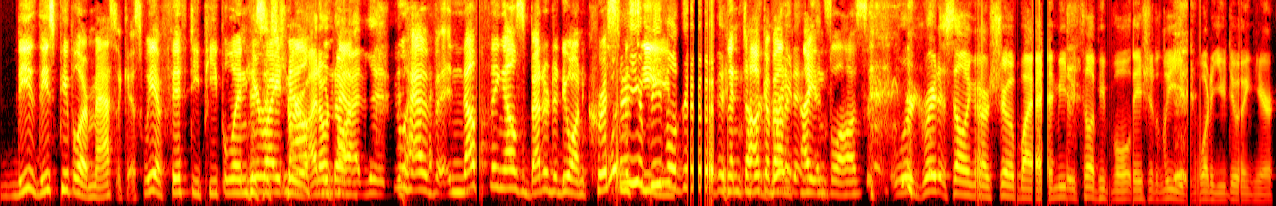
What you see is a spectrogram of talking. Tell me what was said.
these these people are masochists. We have 50 people in here right now. I don't know. Have, who have nothing else better to do on Christmas Eve than talk about a Titans at, loss. we're great at selling our show by immediately telling people they should leave. What are you doing here?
